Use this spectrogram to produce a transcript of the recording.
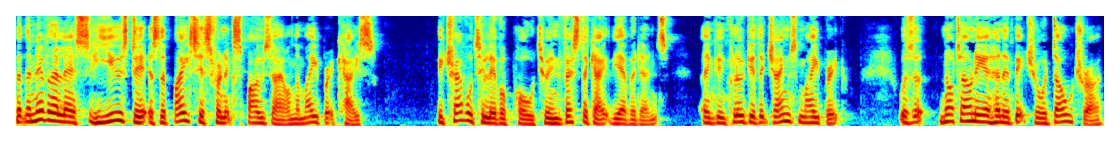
But then, nevertheless, he used it as the basis for an expose on the Maybrick case. He travelled to Liverpool to investigate the evidence and concluded that James Maybrick was not only an habitual adulterer,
